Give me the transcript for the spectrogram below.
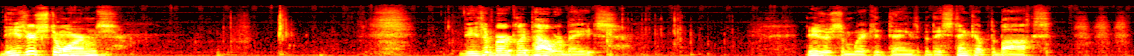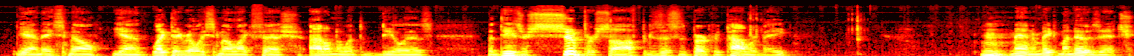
These are storms. These are Berkley power baits. These are some wicked things, but they stink up the box. Yeah, they smell, yeah, like they really smell like fish. I don't know what the deal is. But these are super soft because this is Berkley power bait. Mmm, man, I'm making my nose itch.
